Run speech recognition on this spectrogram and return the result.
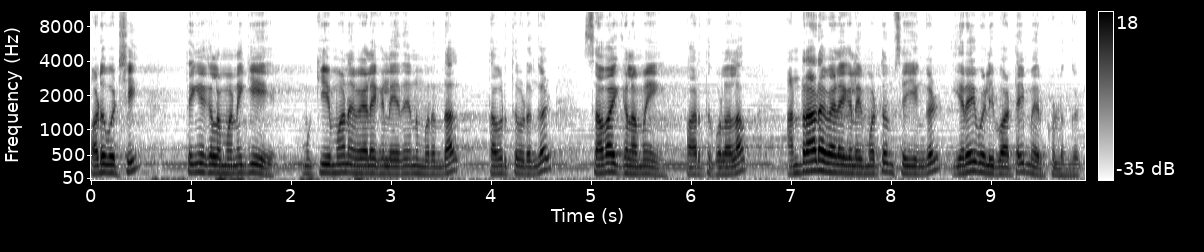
படுபட்சி திங்கட்கிழமை அன்னைக்கு முக்கியமான வேலைகள் ஏதேனும் இருந்தால் தவிர்த்து விடுங்கள். செவ்வாய்க்கிழமை பார்த்து கொள்ளலாம். அன்றாட வேலைகளை மட்டும் செய்யுங்கள். இறை வழிபாட்டை மேற்கொள்ளுங்கள்.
